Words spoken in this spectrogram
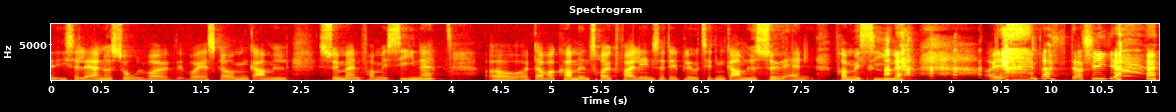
i Salerno Sol, hvor, hvor jeg skrev om en gammel sømand fra Messina, og, og der var kommet en trykfejl ind, så det blev til den gamle søand fra Messina. Og jeg, der, der, fik jeg,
